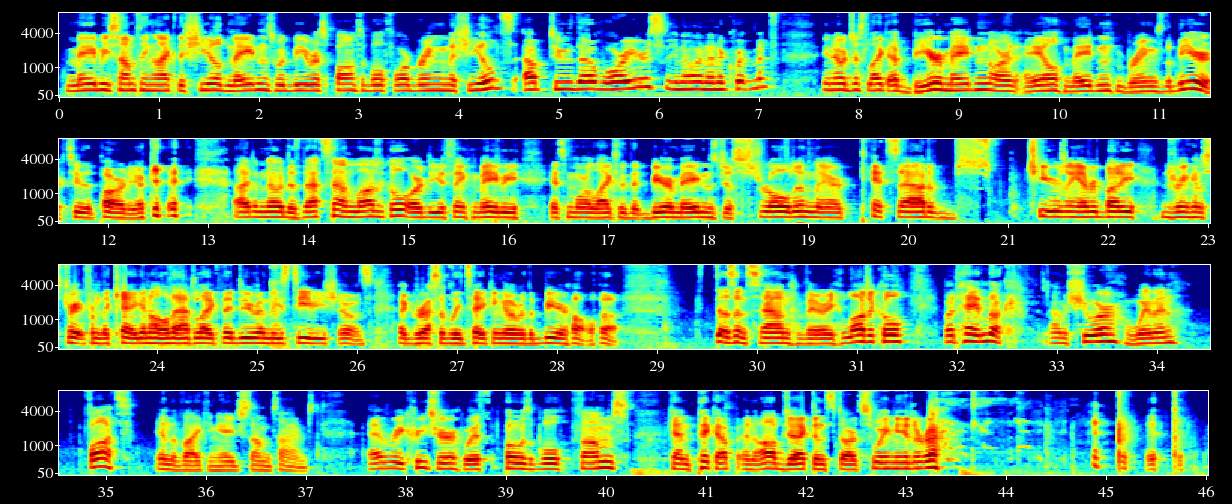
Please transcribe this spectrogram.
maybe something like the shield maidens would be responsible for bringing the shields out to the warriors, you know, and an equipment. You know, just like a beer maiden or an ale maiden brings the beer to the party, okay? I don't know, does that sound logical, or do you think maybe it's more likely that beer maidens just strolled in there, tits out, cheersing everybody, drinking straight from the keg and all that like they do in these TV shows, aggressively taking over the beer hall? Huh? Doesn't sound very logical, but hey, look, I'm sure women fought in the Viking Age sometimes every creature with posable thumbs can pick up an object and start swinging it around.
